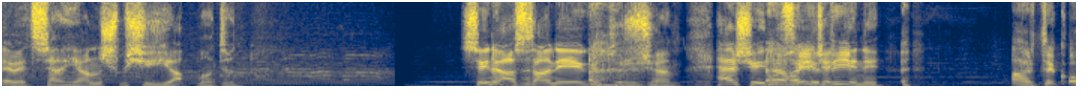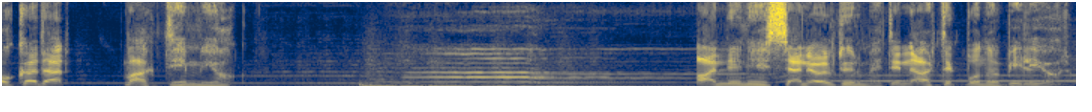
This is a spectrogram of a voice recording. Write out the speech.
Evet sen yanlış bir şey yapmadın. Seni hastaneye götüreceğim. Her şey Hayır, düzelecek değil. Deni. Artık o kadar vaktim yok. Anneni sen öldürmedin artık bunu biliyorum.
